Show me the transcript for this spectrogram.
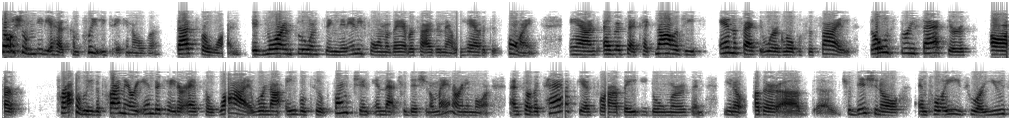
social media has completely taken over. That's for one. It's more influencing than any form of advertising that we have at this point. And as I said, technology and the fact that we're a global society, those three factors are probably the primary indicator as to why we're not able to function in that traditional manner anymore. And so the task is for our baby boomers and you know other uh, uh, traditional employees who are used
